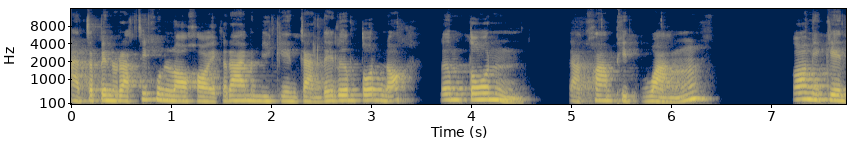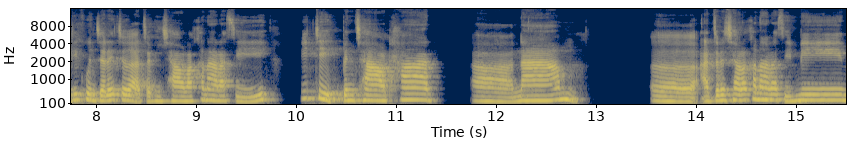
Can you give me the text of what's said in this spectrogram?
อาจจะเป็นรักที่คุณรอคอยก็ได้ มันมีเกณฑ์การได้เริ่มต้นเนาะเริ่มต้นจากความผิดหวัง ก็มีเกณฑ์ที่คุณจะได้เจออาจจะเป็นชาวลัคนาราศีพิจิกเป็นชาวธาตุน้ำเอ่ออาจจะเป็นชาวลัคนาราศีมีน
